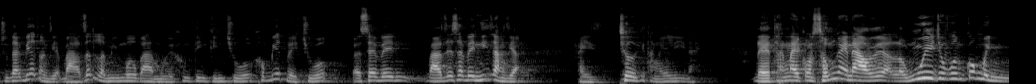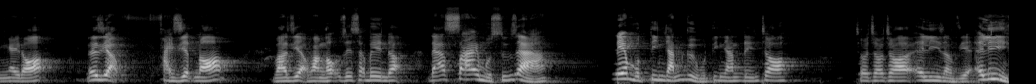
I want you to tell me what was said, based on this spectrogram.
chúng ta biết rằng gì bà rất là mưu mơ, bà một người không tin kính Chúa, không biết về Chúa. Và Jezebel, bà Jezebel nghĩ rằng gì ạ, phải chơi cái thằng Eli này. Để thằng này còn sống ngày nào thì là nguy cho vương quốc mình ngày đó. Nên gì ạ, phải diệt nó. Và gì ạ, hoàng hậu Jezabel đó đã sai một sứ giả đem một tin nhắn gửi một tin nhắn đến cho cho cho cho Eli làm gì Eli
